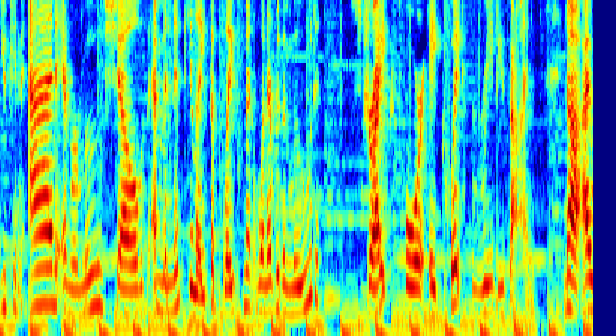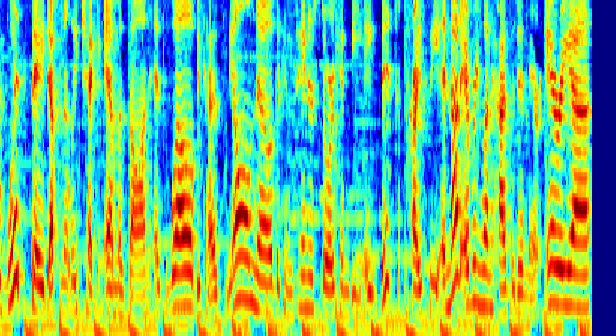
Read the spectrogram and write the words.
You can add and remove shelves and manipulate the placement whenever the mood strikes for a quick redesign. Now, I would say definitely check Amazon as well because we all know the container store can be a bit pricey and not everyone has it in their area,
